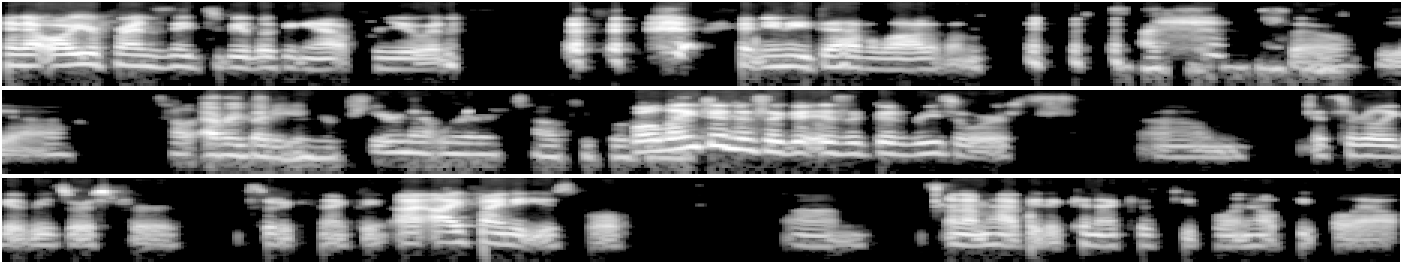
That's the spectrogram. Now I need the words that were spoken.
and all your friends need to be looking out for you and and you need to have a lot of them exactly. so yeah tell everybody in your peer network tell people well linkedin is a good is a good resource um, it's a really good resource for sort of connecting. I, I find it useful. Um, and I'm happy to connect with people and help people out.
